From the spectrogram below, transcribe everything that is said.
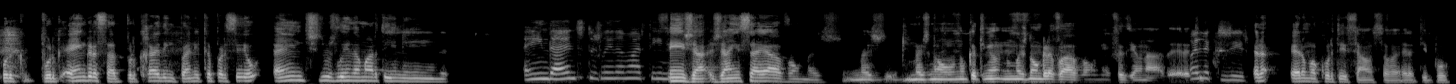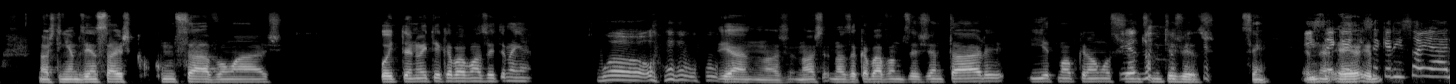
porque, porque é engraçado, porque Riding Panic apareceu antes dos Linda Martini ainda. Ainda antes dos Linda Martini? Sim, já, já ensaiavam, mas, mas, mas não, nunca tinham, mas não gravavam, nem faziam nada. Era, Olha tipo, que giro. Era, era uma curtição só, era tipo, nós tínhamos ensaios que começavam às 8 da noite e acabavam às 8 da manhã. Uou! Yeah, nós, nós, nós acabávamos a jantar e ia tomar um pequeno almoço juntos muitas vezes. Sim. Isso é, que, é, isso é que era ensaiar.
